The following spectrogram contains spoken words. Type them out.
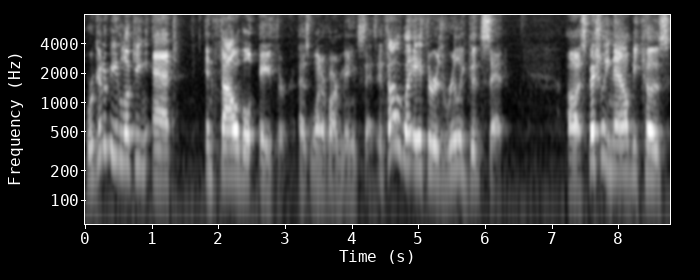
We're going to be looking at Infallible Aether as one of our main sets. Infallible Aether is really good set, uh, especially now because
